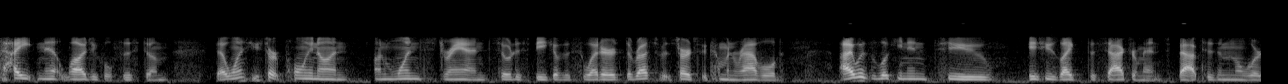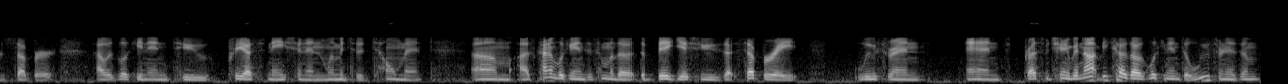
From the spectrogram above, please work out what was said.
tight knit logical system that once you start pulling on on one strand, so to speak, of the sweater, the rest of it starts to come unraveled. I was looking into issues like the sacraments, baptism, and the Lord's Supper. I was looking into predestination and limited atonement. Um, I was kind of looking into some of the, the big issues that separate Lutheran and Presbyterian, but not because I was looking into Lutheranism.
